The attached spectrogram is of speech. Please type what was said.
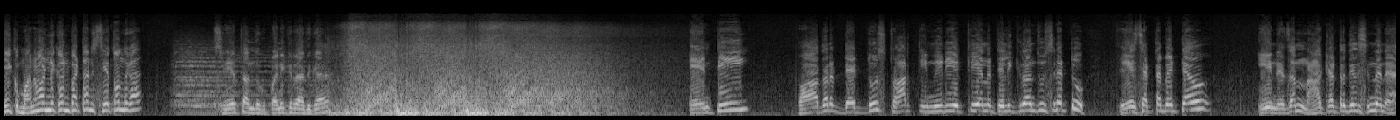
నీకు మనవణ్ణి కనిపెట్టాలని సీత ఉందిగా? చేత అందుకు పనికిరాదుగా? ఏంటి? ఫాదర్ డెడ్ స్టార్ట్ ఇమీడియట్లీ అన్న టెలిగ్రామ్ చూసినట్టు ఫేస్ ఎట్ట పెట్టావు? ఈ నిజం నాకెట్ట తెలిసిందేనా?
